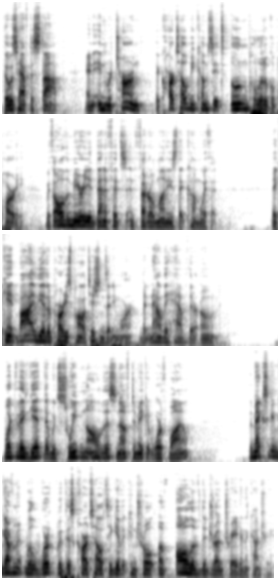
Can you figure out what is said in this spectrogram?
those have to stop. And in return, the cartel becomes its own political party, with all the myriad benefits and federal monies that come with it. They can't buy the other party's politicians anymore, but now they have their own. What do they get that would sweeten all of this enough to make it worthwhile? The Mexican government will work with this cartel to give it control of all of the drug trade in the country.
